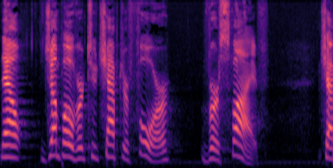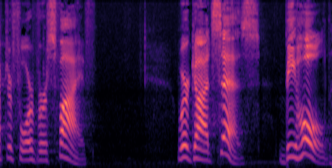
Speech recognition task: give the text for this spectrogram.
Now, jump over to chapter 4, verse 5. Chapter 4, verse 5, where God says, Behold,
